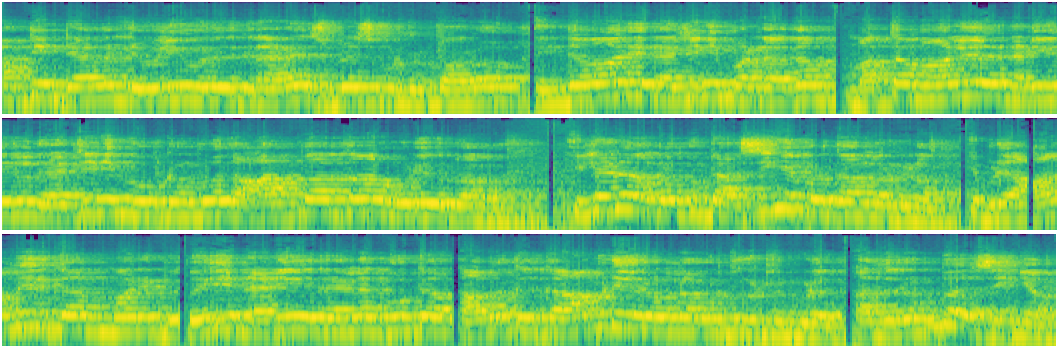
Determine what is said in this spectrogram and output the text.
ஆக்டிங் டேலண்ட் வெளிவரதுக்கு நிறைய ஸ்பேஸ் கொடுத்துருப்பாரோ? இந்த மாதிரி ரஜினி பண்ணாதான் மற்ற மாநில நடிகர்கள் ரஜினி கூப்பிடும் போது ஆத்மார்த்தமா ஓடி வருவாங்க. இல்லைன்னா அவங்களை கூப்பிட்டு அசிங்கப்படுத்தாம இருக்கணும். இப்படி ஆமீர் கான் மாதிரி பெரிய நடிகர் எல்லாம் கூப்பிட்டு அவருக்கு காமெடி ரோல்லாம் கொடுத்துக்கிட்டு இருக்கக்கூடாது. அது ரொம்ப அசிங்கம்.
